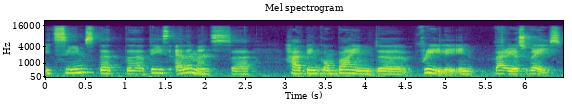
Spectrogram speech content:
it seems that uh, these elements uh, have been combined uh, freely in various ways.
